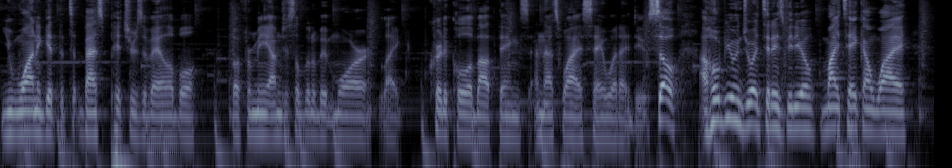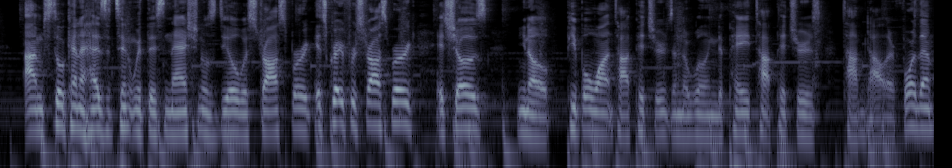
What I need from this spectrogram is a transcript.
You want to get the best pitchers available, but for me, I'm just a little bit more like critical about things, and that's why I say what I do. So I hope you enjoyed today's video. My take on why I'm still kind of hesitant with this Nationals deal with Strasburg. It's great for Strasburg. It shows, you know, people want top pitchers and they're willing to pay top pitchers top dollar for them.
